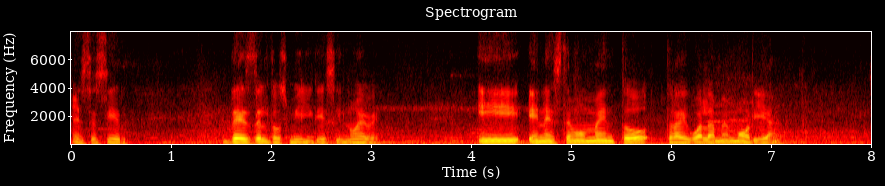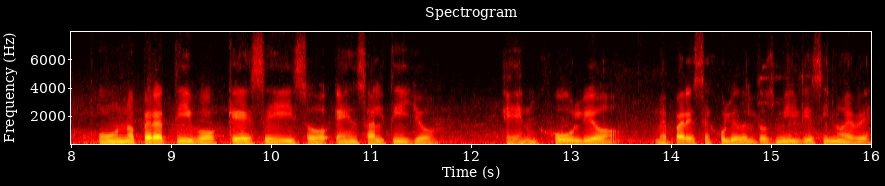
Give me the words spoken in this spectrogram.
es decir, desde el 2019. Y en este momento traigo a la memoria un operativo que se hizo en Saltillo en julio, me parece julio del 2019,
